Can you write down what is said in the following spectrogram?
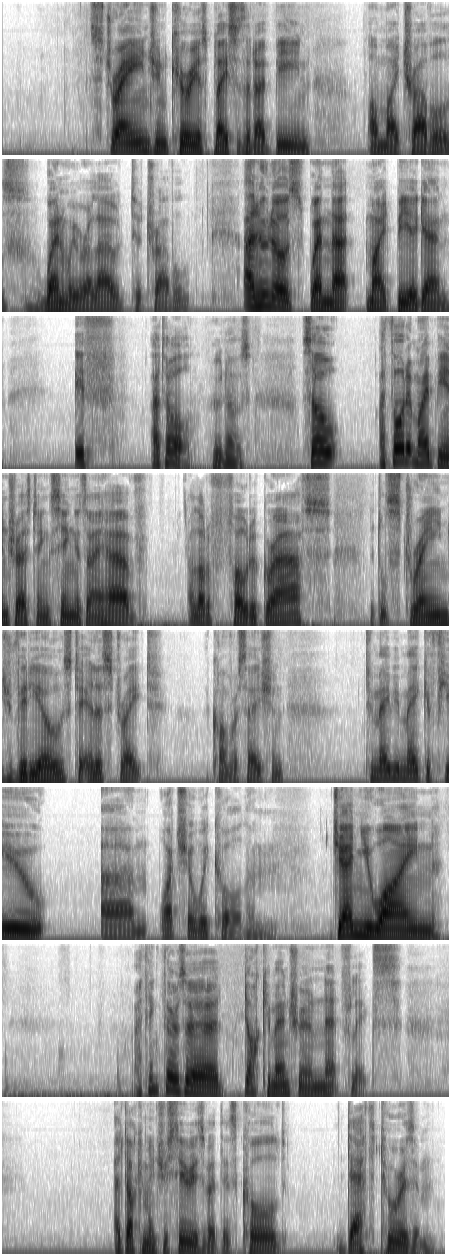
strange and curious places that I've been on my travels when we were allowed to travel. And who knows when that might be again, if at all. Who knows? So I thought it might be interesting, seeing as I have a lot of photographs, little strange videos to illustrate the conversation, to maybe make a few, um, what shall we call them? Genuine. I think there's a documentary on Netflix, a documentary series about this called Death Tourism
